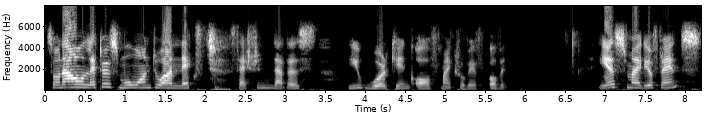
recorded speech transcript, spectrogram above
so now let us move on to our next session that is the working of microwave oven Yes, my dear friends,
